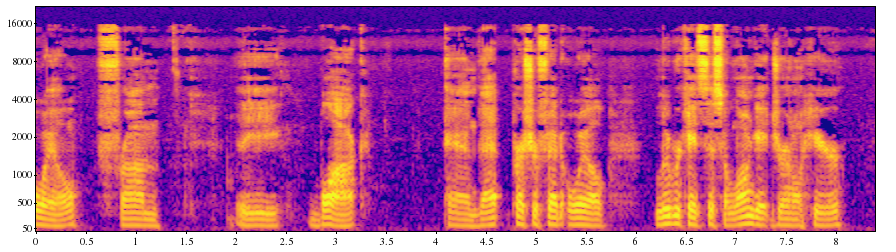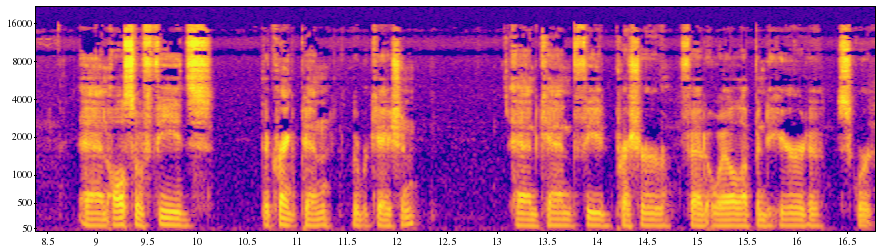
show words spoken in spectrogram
oil from the block, and that pressure-fed oil lubricates this elongate journal here and also feeds the crank pin lubrication and can feed pressure fed oil up into here to squirt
